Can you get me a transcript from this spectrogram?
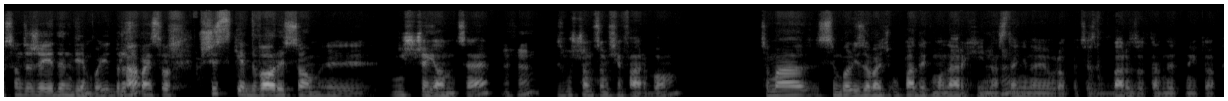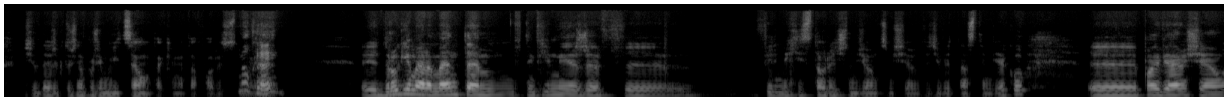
sądzę, że jeden wiem, bo drodzy No. Państwo, wszystkie dwory są y, niszczejące, Mhm. z łuszczącą się farbą, co ma symbolizować upadek monarchii, Mhm. nastanie nowej Europy, co jest bardzo tandetne i to mi się wydaje, że ktoś na poziomie liceum takie metafory snuje. Okej. Y, Drugim elementem w tym filmie jest, że w y, filmie historycznym dziejącym się w XIX wieku pojawiają się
